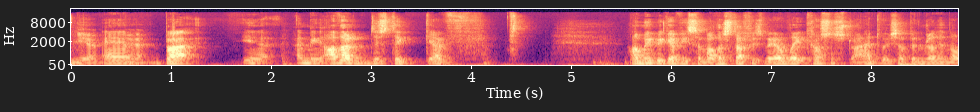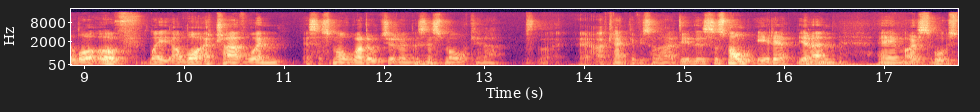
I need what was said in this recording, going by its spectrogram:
yeah, um, yeah. but you know, I mean, other just to give. I'll maybe give you some other stuff as well, like Curse of Strahd, which I've been running a lot of. Like a lot of travelling. It's a small world you're in. It's a Mhm. small kind of. I can't give you some of that. It's a small area you're Mhm. in, um, or it's, well, it's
